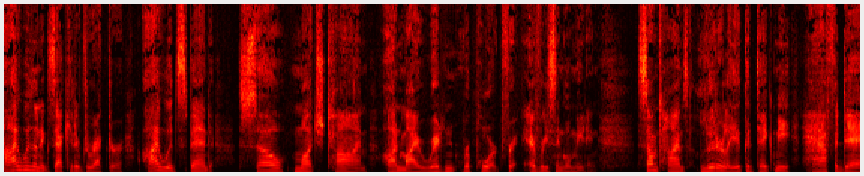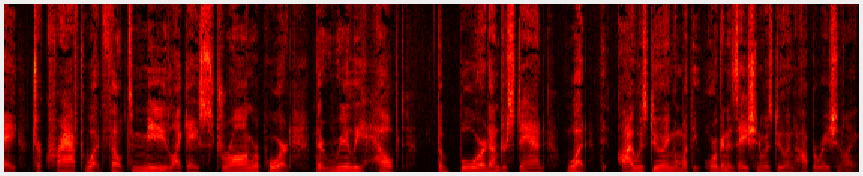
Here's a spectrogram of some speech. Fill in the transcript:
I was an executive director, I would spend so much time on my written report for every single meeting. Sometimes, literally, it could take me half a day to craft what felt to me like a strong report that really helped the board understand what I was doing and what the organization was doing operationally.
